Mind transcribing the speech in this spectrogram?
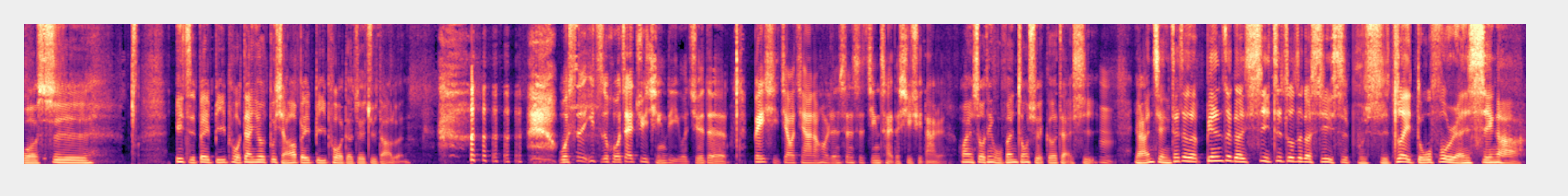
我是一直被逼迫，但又不想要被逼迫的追剧达人。我是一直活在剧情里，我觉得悲喜交加，然后人生是精彩的戏曲达人。欢迎收听五分钟学歌仔戏。嗯，雅兰姐，你在这个编这个戏、制作这个戏，是不是最毒妇人心啊？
